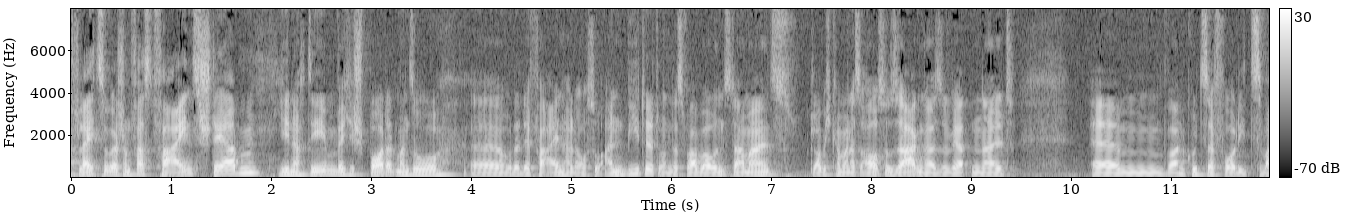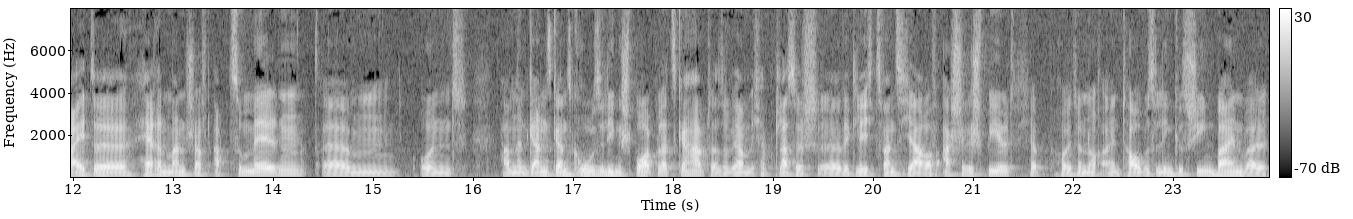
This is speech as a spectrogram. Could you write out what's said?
vielleicht sogar schon fast Vereinssterben, je nachdem, welche Sportart man so äh, oder der Verein halt auch so anbietet. Und das war bei uns damals, glaube ich, kann man das auch so sagen. Also wir hatten halt ähm, waren kurz davor, die zweite Herrenmannschaft abzumelden ähm, und haben einen ganz, ganz gruseligen Sportplatz gehabt. Also wir haben, ich habe klassisch äh, wirklich 20 Jahre auf Asche gespielt. Ich habe heute noch ein taubes linkes Schienbein, weil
